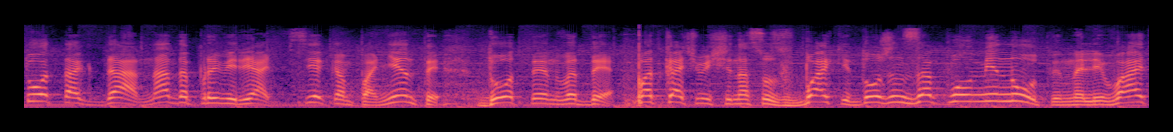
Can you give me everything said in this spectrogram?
то тогда надо проверять все компоненты до ТНВД. Подкачивающий насос в баке должен за полминуты наливать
